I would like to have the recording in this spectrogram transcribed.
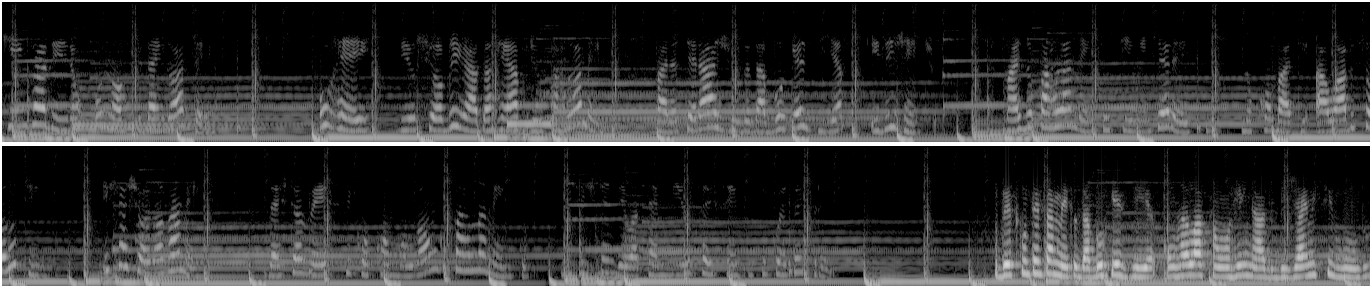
que invadiram o norte da Inglaterra. O rei viu-se obrigado a reabrir o parlamento para ter a ajuda da burguesia e de gente. Mas o parlamento tinha interesse no combate ao absolutismo e fechou novamente. Desta vez ficou como longo parlamento e se estendeu até 1653. O descontentamento da burguesia com relação ao reinado de Jaime II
